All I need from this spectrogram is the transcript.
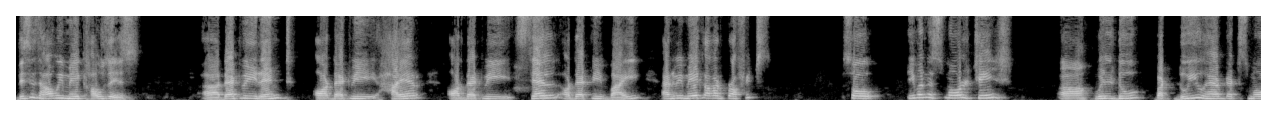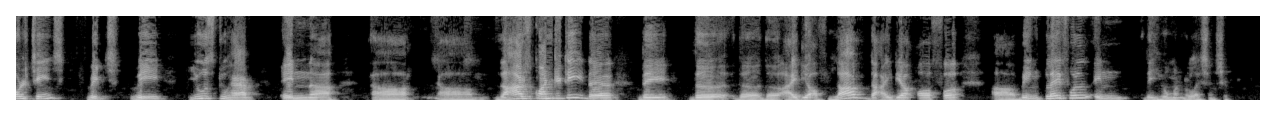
This is how we make houses uh, that we rent or that we hire or that we sell or that we buy and we make our profits. So even a small change uh, will do, but do you have that small change which we used to have in uh, uh, um, large quantity, the, the, the, the, the idea of love, the idea of uh, uh, being playful in the human relationship.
